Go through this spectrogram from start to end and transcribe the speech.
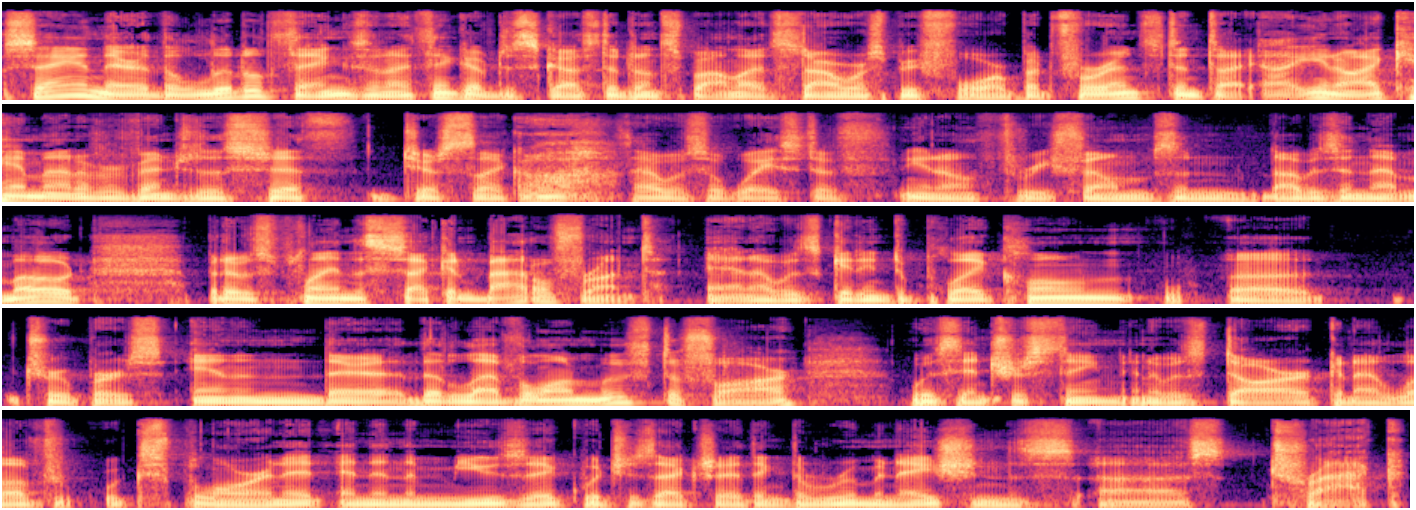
saying there, the little things, and I think I've discussed it on Spotlight Star Wars before. But for instance, I, I you know I came out of Revenge of the Sith just like oh that was a waste of you know three films, and I was in that mode. But I was playing the second Battlefront, and I was getting to play clone. Uh, troopers and the the level on Mustafar was interesting and it was dark and I loved exploring it. And then the music which is actually I think the Ruminations uh, track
